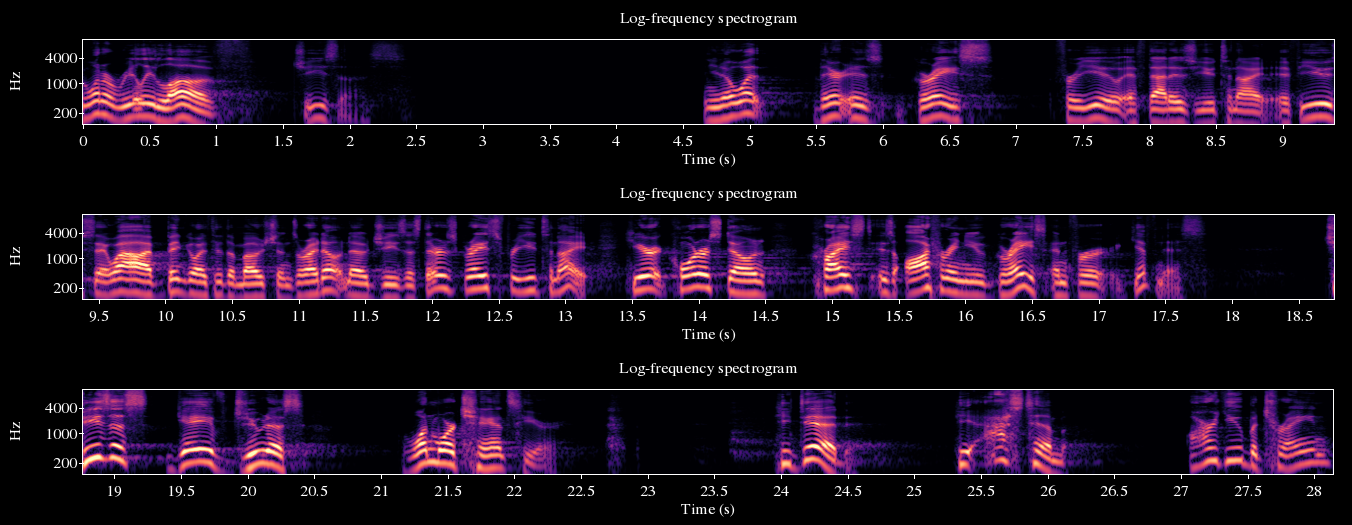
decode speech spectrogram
want to really love Jesus. And you know what? There is grace for you if that is you tonight. If you say, Wow, I've been going through the motions, or I don't know Jesus, there's grace for you tonight. Here at Cornerstone, Christ is offering you grace and forgiveness. Jesus gave Judas one more chance here. He did. He asked him, Are you betraying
